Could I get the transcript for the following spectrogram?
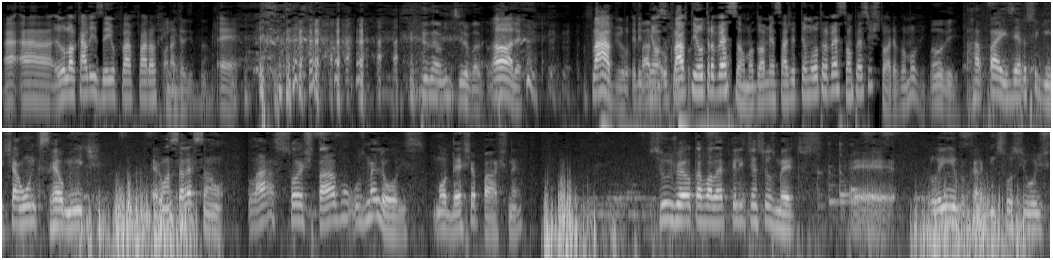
a- a- eu localizei o Flávio Farofinha. Não acredito, não. É. não, mentira, Fábio. Olha, Flávio, ele Flávio, tem- o. Flávio tem outra versão, mandou uma mensagem, ele tem uma outra versão pra essa história. Vamos ouvir. Vamos ouvir. Rapaz, era o seguinte, a Onix realmente era uma seleção. Lá só estavam os melhores, modéstia à parte, né? Se o Joel tava lá é porque ele tinha seus méritos. É, lembro, cara, como se fosse hoje.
